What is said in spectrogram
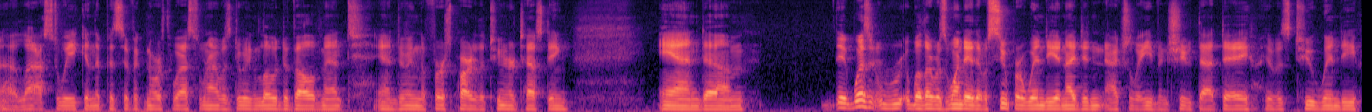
uh, last week in the Pacific Northwest when I was doing load development and doing the first part of the tuner testing. And um, it wasn't, well, there was one day that was super windy and I didn't actually even shoot that day. It was too windy.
